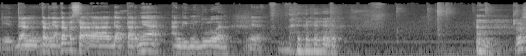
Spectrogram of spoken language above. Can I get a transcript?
gitu. dan ternyata pesa- eh, daftarnya Andini duluan ya. Terus?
